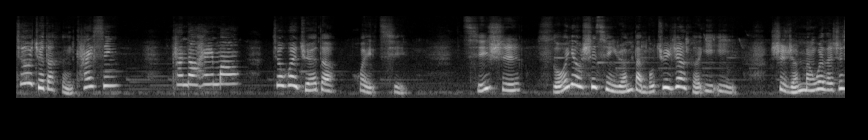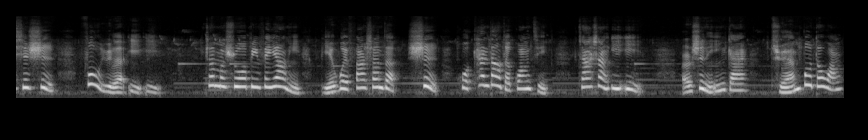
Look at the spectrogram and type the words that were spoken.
就会觉得很开心；看到黑猫，就会觉得晦气。其实，所有事情原本不具任何意义，是人们为了这些事赋予了意义。这么说，并非要你别为发生的事或看到的光景加上意义，而是你应该。全部都往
